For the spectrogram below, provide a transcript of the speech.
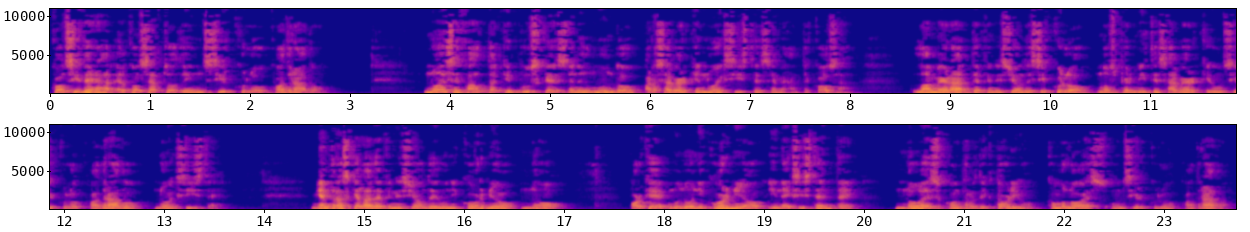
Considera el concepto de un círculo cuadrado. No hace falta que busques en el mundo para saber que no existe semejante cosa. La mera definición de círculo nos permite saber que un círculo cuadrado no existe, mientras que la definición de unicornio no, porque un unicornio inexistente no es contradictorio como lo es un círculo cuadrado.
